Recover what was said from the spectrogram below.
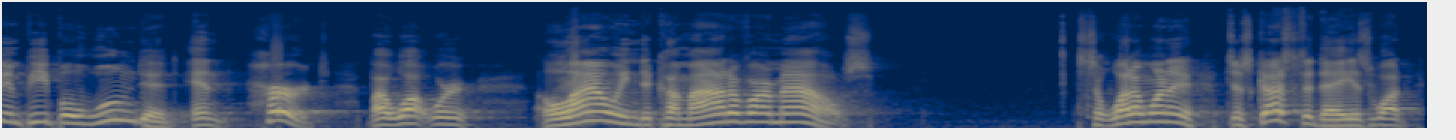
leaving people wounded and hurt by what we're allowing to come out of our mouths. So, what I want to discuss today is what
